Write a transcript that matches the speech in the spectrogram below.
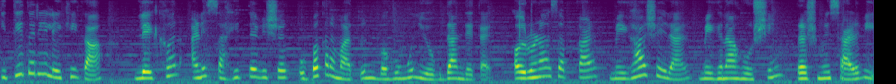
कितीतरी लेखिका लेखन आणि साहित्यविषयक उपक्रमातून बहुमूल योगदान देत आहेत. अरुणा सपकाळ मेघा शेलार मेघना होशिंग रश्मी साळवी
